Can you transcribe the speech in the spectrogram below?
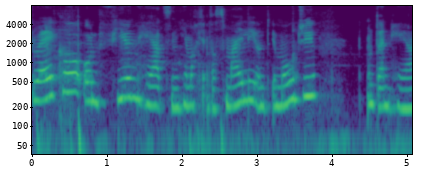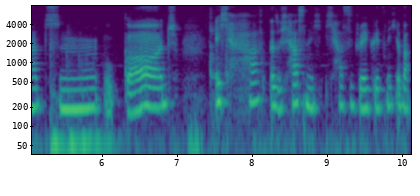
Draco und vielen Herzen. Hier mache ich einfach Smiley und Emoji und dann Herzen. Oh Gott. Ich hasse, also ich hasse nicht, ich hasse Draco jetzt nicht, aber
